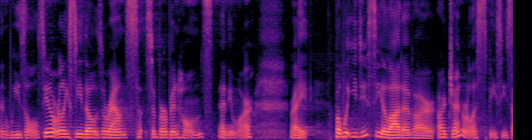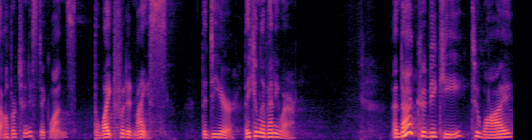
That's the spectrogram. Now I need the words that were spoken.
and weasels. You don't really see those around su- suburban homes anymore, right? But what you do see a lot of are, are generalist species, opportunistic ones, the white footed mice, the deer. They can live anywhere. And that could be key to why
